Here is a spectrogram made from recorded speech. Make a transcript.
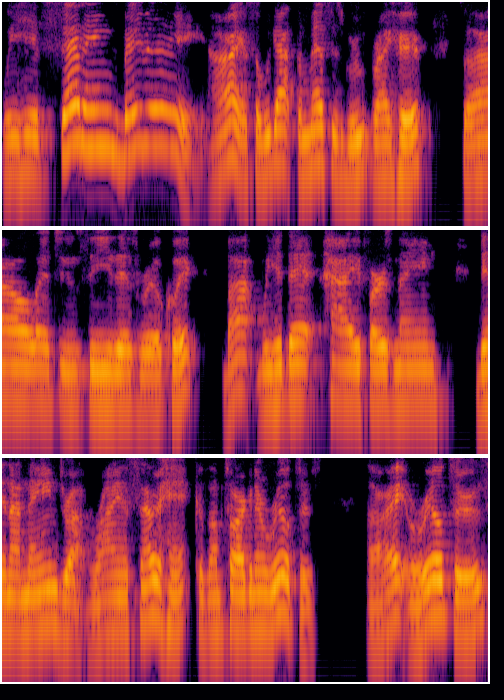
We hit settings, baby. All right, so we got the message group right here. So I'll let you see this real quick. Bob, we hit that hi first name. Then I name drop Ryan Serhant because I'm targeting realtors. All right, realtors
